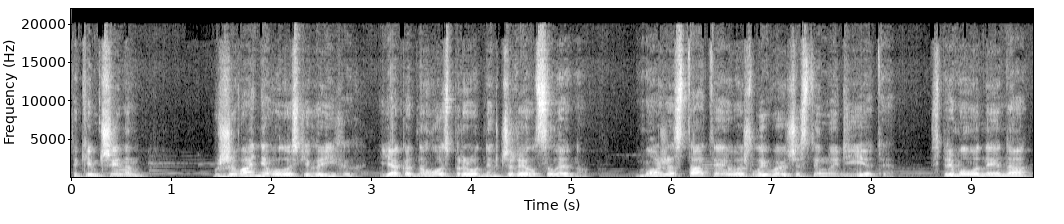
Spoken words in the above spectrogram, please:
Таким чином, вживання волоських горіхів як одного з природних джерел селену може стати важливою частиною дієти, спрямованої на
